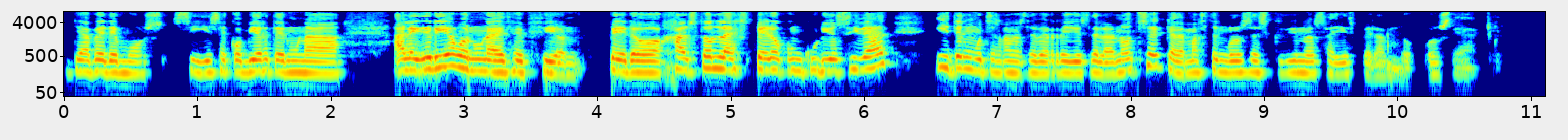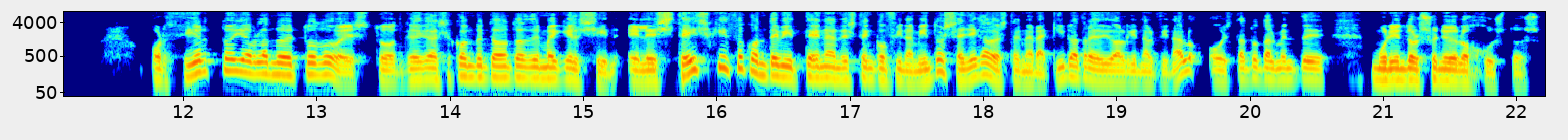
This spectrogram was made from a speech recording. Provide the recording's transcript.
Ya veremos si se convierte en una alegría o en una decepción. Pero a Halston la espero con curiosidad y tengo muchas ganas de ver Reyes de la Noche, que además tengo los screeners ahí esperando. O sea que. Por cierto, y hablando de todo esto, que has comentado antes de Michael Sheen, ¿el stage que hizo con David Tennant este en confinamiento se ha llegado a estrenar aquí? ¿Lo ha traído alguien al final? ¿O está totalmente muriendo el sueño de los justos?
